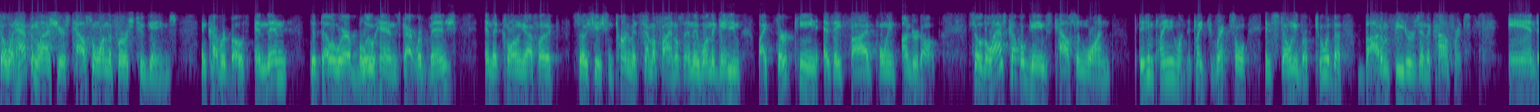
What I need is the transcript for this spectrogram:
So what happened last year is Towson won the first two games and covered both, and then the Delaware Blue Hens got revenge in the Colonial Athletic Association tournament semifinals, and they won the game by 13 as a five-point underdog. So the last couple games Towson won, but they didn't play anyone. They played Drexel and Stony Brook, two of the bottom feeders in the conference. And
